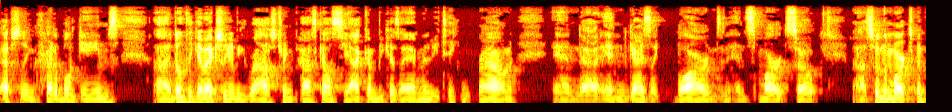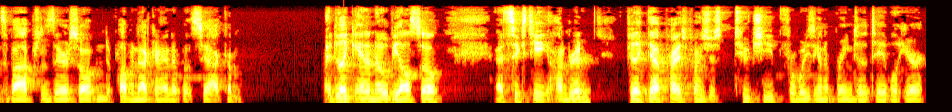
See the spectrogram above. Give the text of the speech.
absolutely incredible games. Uh, I don't think I'm actually going to be rostering Pascal Siakam because I am going to be taking Brown and uh, and guys like Barnes and, and Smart. So uh, some of the more expensive options there. So I'm probably not going to end up with Siakam. I do like Anunoby also at 6,800. I feel like that price point is just too cheap for what he's going to bring to the table here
